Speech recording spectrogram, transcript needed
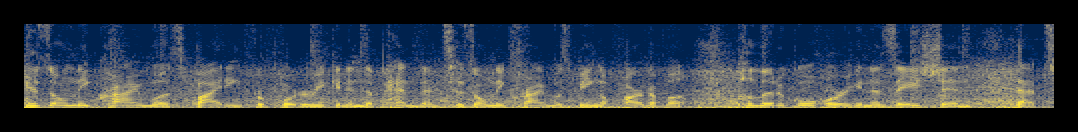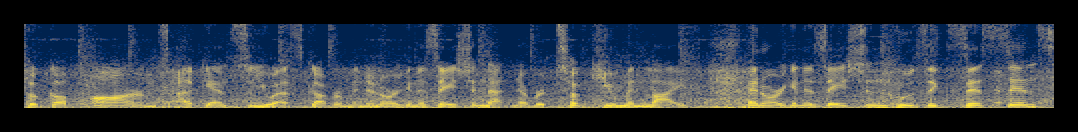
His only crime was fighting for Puerto Rican independence. His only crime was being a part of a political organization that took up arms against the US government, an organization that never took human life, an organization whose existence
